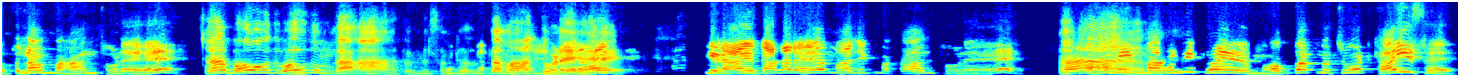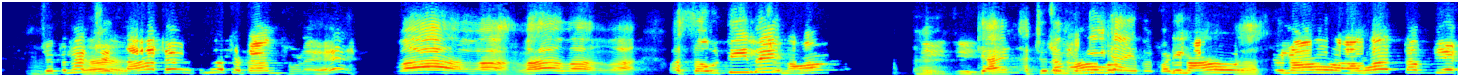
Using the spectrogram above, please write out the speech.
उतना महान थोड़े है। हाँ, बहुत बहुत उम्दा। हाँ, तुमने समझा उतना महान थोड़े है। किराएदार है, मालिक मकान थोड़े है। हम ही हाँ। मालिक है, मोहब्बत में चोट खाइस है। जितना हाँ। चिल्लात है, उतना चटान थोड़े है। वाह, वाह, वाह, वाह, वाह! और सऊदी में चुनाव हाँ? चुनाव है? आवा तब देख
